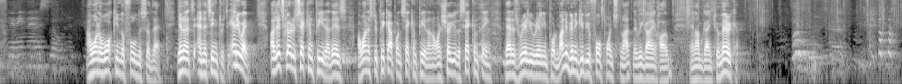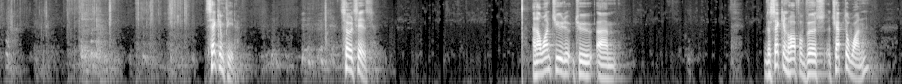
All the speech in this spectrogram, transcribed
I want to walk in the fullness of that. You know, it's, and it's interesting. Anyway, uh, let's go to Second Peter. There's, I want us to pick up on Second Peter, and I want to show you the second thing that is really, really important. I'm going to give you four points tonight, and then we're going home, and I'm going to America. Second Peter. So it says, And I want you to, to um, the second half of verse, chapter 1,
